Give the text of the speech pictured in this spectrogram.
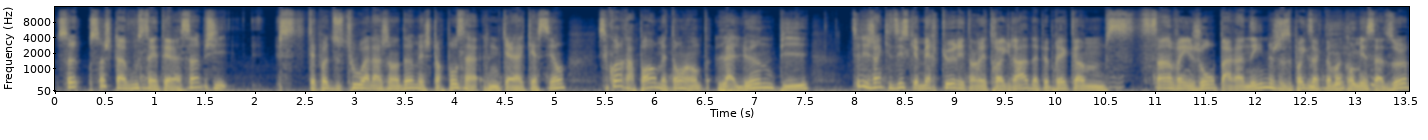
Ça, ça je t'avoue, c'est intéressant. Puis c'était pas du tout à l'agenda, mais je te repose la, la question. C'est quoi le rapport, mettons, entre la lune puis sais, les gens qui disent que Mercure est en rétrograde à peu près comme 120 jours par année, là, je sais pas exactement combien ça dure.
